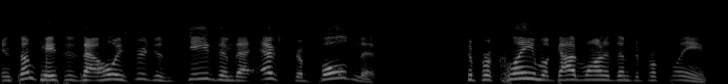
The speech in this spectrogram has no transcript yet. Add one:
In some cases, that Holy Spirit just gave them that extra boldness to proclaim what God wanted them to proclaim.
